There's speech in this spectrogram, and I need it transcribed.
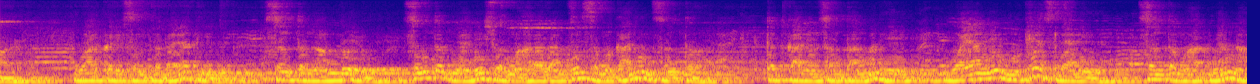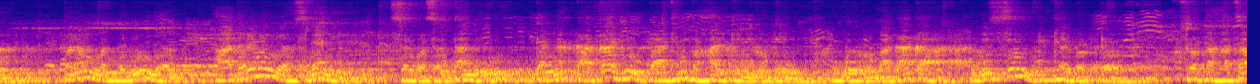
कुंभार वारकरी संप्रदायातील संत नामदेव, संत ज्ञानेश्वर महाराजांचे समकालीन संत, तत्कालीन संतांमध्ये वयाने मोठे असल्याने संत महात्म्यांना परमवंदनीय आदरणीय असल्याने सर्व संतांनी त्यांना काका ही उपाधी बहाल केली होती. गोरोबा काका निश्चित विठ्ठल भक्त. स्वतःचा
